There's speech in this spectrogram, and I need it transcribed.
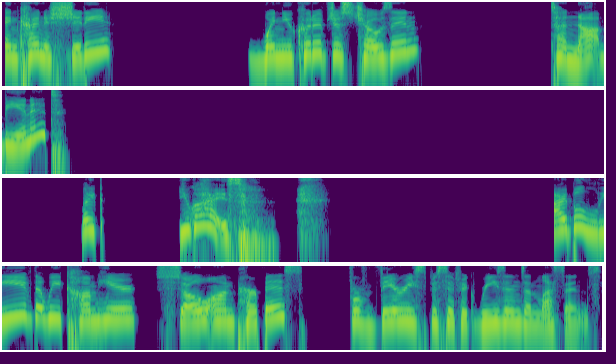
and kind of shitty when you could have just chosen to not be in it? Like, you guys, I believe that we come here so on purpose for very specific reasons and lessons.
